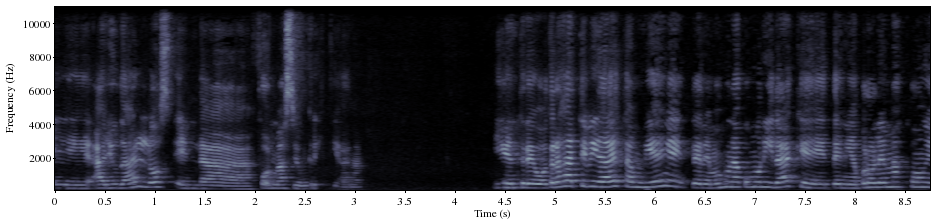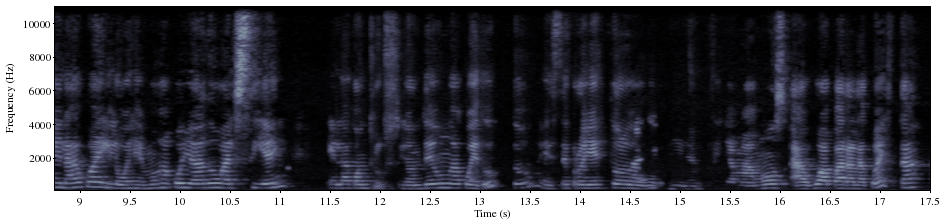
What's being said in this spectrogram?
eh, ayudarlos en la formación cristiana. Y entre otras actividades también eh, tenemos una comunidad que tenía problemas con el agua y los hemos apoyado al 100 en la construcción de un acueducto. Este proyecto lo llamamos Agua para la Cuesta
